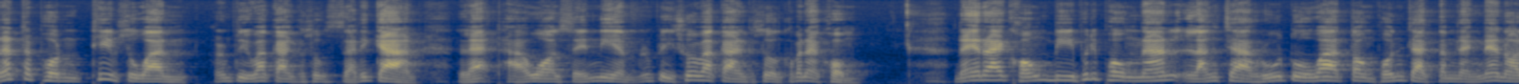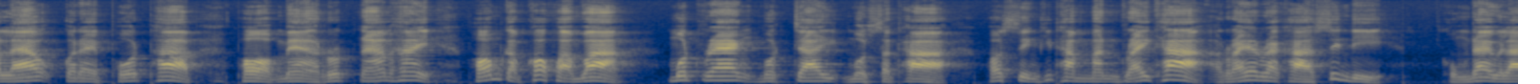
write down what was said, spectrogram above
นัทพลทีพสุวรรณรัฐมนตรีว่าการกระทรวงศึกษาธิการ และถาวรเสนเนียมรัฐมนตรีช่วยว่าการกระทรวงคมนาคมในรายของบีพุทธิพงษ์นั้นหลังจากรู้ตัวว่าต้องพ้นจากตำแหน่งแน่นอนแล้ว ก็ได้โพสต์ภาพ พ่อแม่รดน้ำให้ พร้อมกับข้อความว่า หมดแรง หมดใจ หมดศรัทธา เพราะสิ่งที่ทำมันไร้ค่า ไร้ราคาสิ้นดี คงได้เวลา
